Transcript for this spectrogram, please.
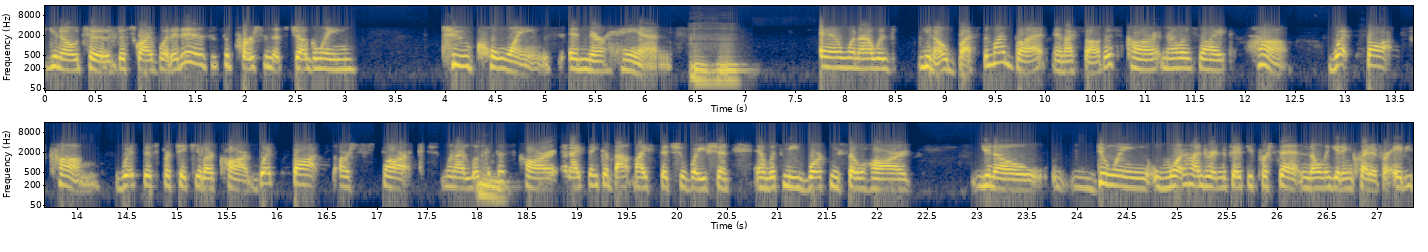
you know, to describe what it is, it's a person that's juggling two coins in their hands. Mm-hmm. And when I was, you know, busting my butt and I saw this card and I was like, huh, what thoughts come with this particular card? What thoughts are sparked when I look mm. at this card and I think about my situation and with me working so hard, you know, doing 150% and only getting credit for 80%?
